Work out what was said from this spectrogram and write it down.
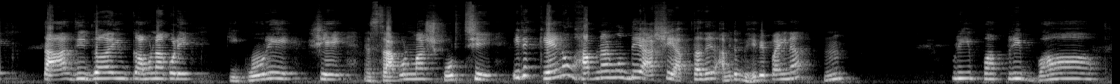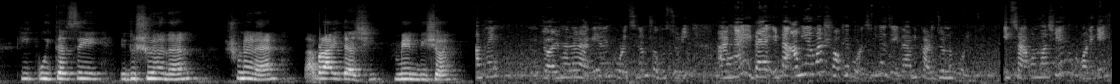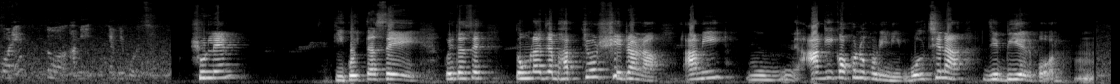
তার দীর্ঘায়ু কামনা করে কি করে সে শ্রাবণ মাস করছে, এটা কেন ভাবনার মধ্যে আসে আপনাদের? আমি তো ভেবে পাই না, হুম? রে বাপরে বাপ, কি কইতাছে? একটু শুনে নেন শুনে নেন, তারপর আইতে আসি মেন বিষয় জল ঢালার আগে আমি পড়েছিলাম সবুজ চুড়ি আর হ্যাঁ এটা এটা আমি আমার শখে পড়েছি ঠিক আছে? এটা আমি কারোর জন্য এই শ্রাবণ মাসে অনেকেই করে তো আমি এমনি পড়েছি। শুনলেন? কি কইতাছে? কইতাছে তোমরা যা ভাবছ সেটা না। আমি আগে কখনো করিনি বলছে না যে বিয়ের পর।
